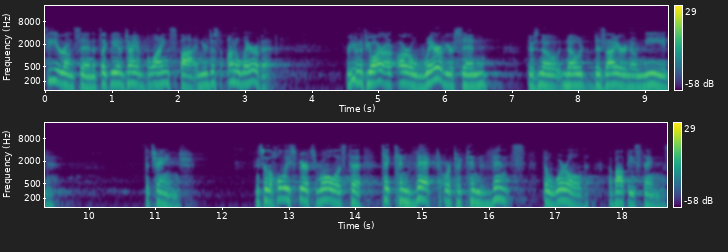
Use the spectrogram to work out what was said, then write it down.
see your own sin. It's like we have a giant blind spot and you're just unaware of it. Or even if you are, are aware of your sin, there's no, no desire, no need to change. And so the Holy Spirit's role is to, to convict or to convince the world about these things.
